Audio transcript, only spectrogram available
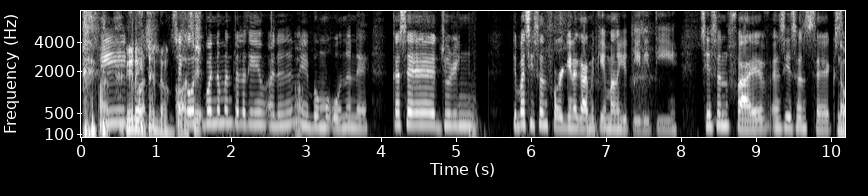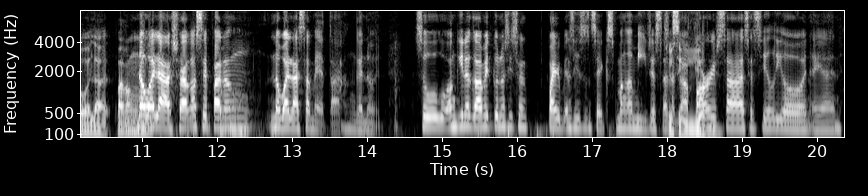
Si Yun ang Coach, si Oh, Coach si- Bon naman talaga yung ano nun eh, bumuo nun eh. Kasi during, di ba season 4, ginagamit ko yung mga utility. Season 5 and season 6, Nawala. Parang, nawala siya kasi parang nawala sa meta. Ganon. So, ang ginagamit ko no season 5 and season 6, mga mages talaga. Cecilion. Parsa, Cecilion, ayan.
